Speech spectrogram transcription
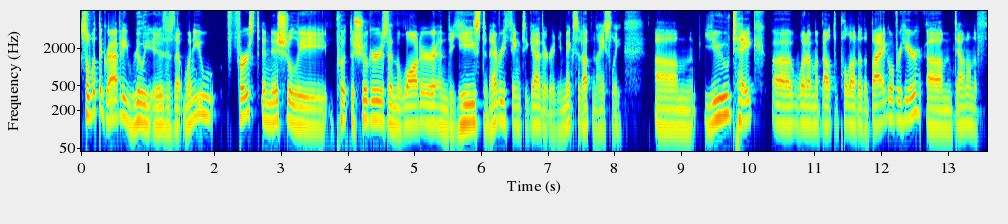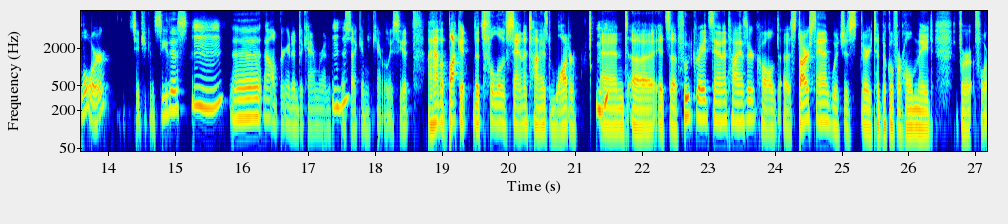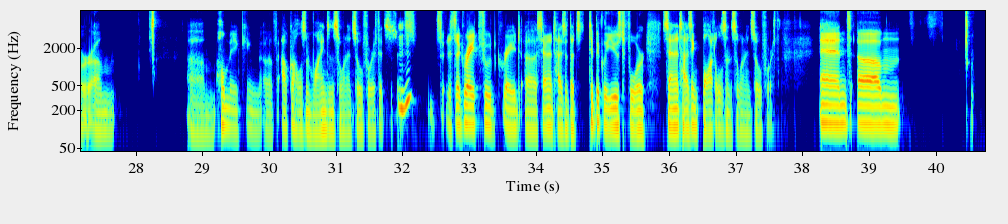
so what the gravity really is is that when you first initially put the sugars and the water and the yeast and everything together and you mix it up nicely, um, you take uh, what I'm about to pull out of the bag over here um, down on the floor. See if you can see this. Mm. Uh, I'll bring it into camera in a Mhm. second. You can't really see it. I have a bucket that's full of sanitized water, Mhm. and uh, it's a food grade sanitizer called uh, Star San, which is very typical for homemade for for um, um, homemaking of alcohols and wines and so on and so forth. It's it's, it's, it's a great food grade uh, sanitizer that's typically used for sanitizing bottles and so on and so forth. And um,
